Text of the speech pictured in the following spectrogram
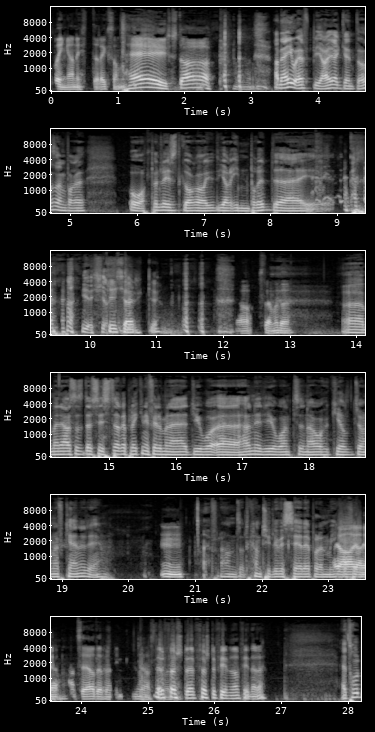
springende etter, liksom. Hei, stopp! Han er jo FBI-agent også, han bare åpenlyst går og gjør innbrudd eh, i, i kirke. I kirke. Ja, stemmer det. Uh, men ja, altså, den siste replikken i filmen er do you, eh, Honey, do you want to know who killed John F. Kennedy? Mm. For han kan tydeligvis se det på den Ja, ja, ja. Han ser det. på- Ja, Det er den første, første filmen han finner det. Jeg, tror,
